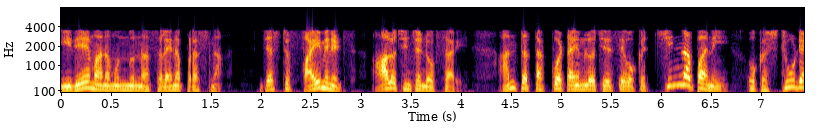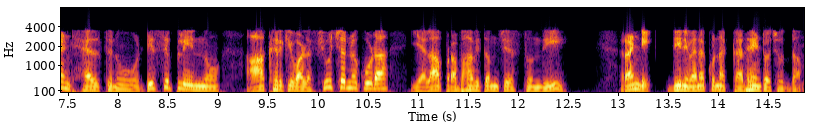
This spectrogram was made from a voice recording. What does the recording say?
ఇదే మన ముందున్న అసలైన ప్రశ్న. జస్ట్ ఫైవ్ మినిట్స్ ఆలోచించండి ఒకసారి. అంత తక్కువ టైంలో చేసే ఒక చిన్న పని ఒక స్టూడెంట్ హెల్త్ను డిసిప్లిన్ను ఆఖరికి వాళ్ళ ఫ్యూచర్ను కూడా ఎలా ప్రభావితం చేస్తుంది? రండి దీని వెనకున్న కథ ఏంటో చూద్దాం.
